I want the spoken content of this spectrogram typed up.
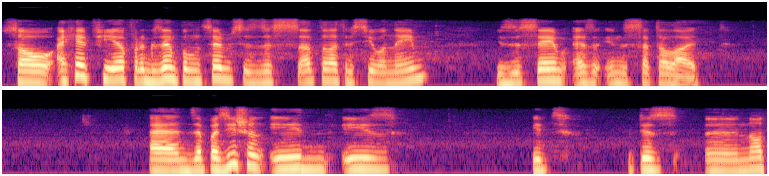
So I have here for example in services the satellite receiver name is the same as in the satellite and the position in is it it is uh, not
